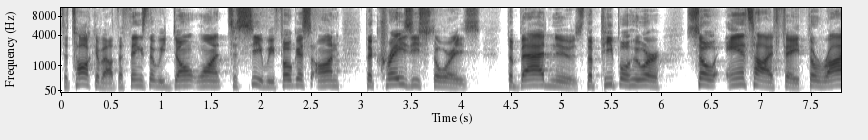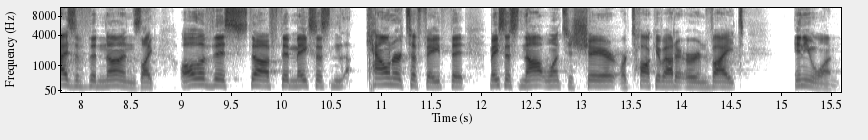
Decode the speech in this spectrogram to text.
to talk about, the things that we don't want to see. We focus on the crazy stories, the bad news, the people who are so anti faith, the rise of the nones, like all of this stuff that makes us counter to faith, that makes us not want to share or talk about it or invite anyone.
